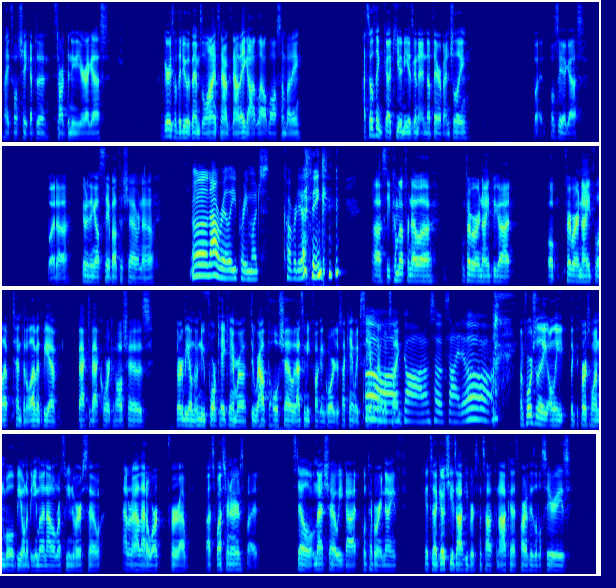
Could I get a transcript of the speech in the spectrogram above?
Nice little shake up to start the new year, I guess. I'm curious what they do with M's Alliance now because now they got lo- lost somebody. I still think uh, Kitamiya is going to end up there eventually, but we'll see, I guess. But uh, you have anything else to say about the show or no? Uh, not really. You pretty much covered it, I think. Uh, see, coming up for Noah on February 9th, we got, well, February 9th, 10th, and 11th, we have back to back Korakuen Hall shows. They're going to be on the new 4K camera throughout the whole show. That's going to be fucking gorgeous. I can't wait to see oh what that looks like. God, I'm so excited. Oh. Unfortunately, only like the first one will be on ABEMA, not on Wrestle Universe. So I don't know how that'll work for uh, us Westerners, but still, on that show we got on February 9th. It's uh, Go Shiozaki versus Masato Tanaka. It's part of his little series.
